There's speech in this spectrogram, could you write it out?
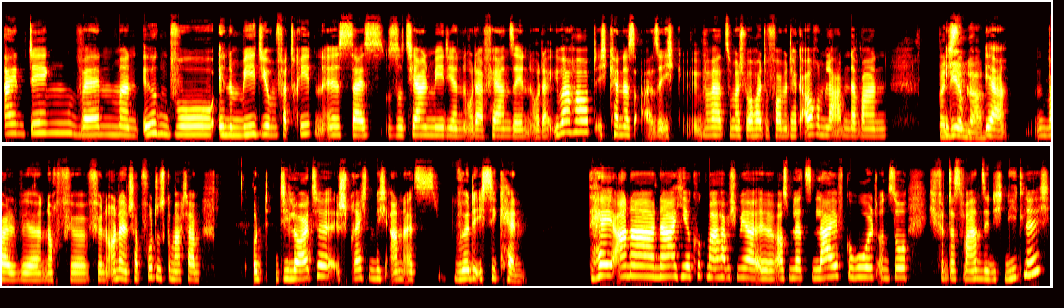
ein Ding, wenn man irgendwo in einem Medium vertreten ist, sei es sozialen Medien oder Fernsehen oder überhaupt. Ich kenne das, also ich war zum Beispiel heute Vormittag auch im Laden, da waren bei ich- dir im Laden. Ja, weil wir noch für, für einen Online-Shop Fotos gemacht haben. Und die Leute sprechen mich an, als würde ich sie kennen. Hey Anna, na hier, guck mal, habe ich mir äh, aus dem letzten Live geholt und so. Ich finde das wahnsinnig niedlich.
